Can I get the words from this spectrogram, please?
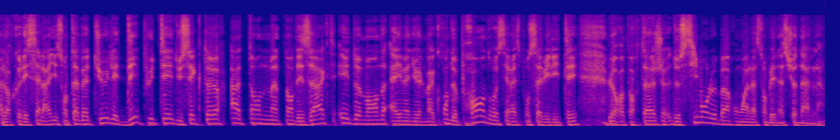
Alors que les salariés sont abattus, les députés du secteur attendent maintenant des actes et demandent à Emmanuel Macron de prendre ses responsabilités. Le reportage de Simon Le Baron à l'Assemblée nationale.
